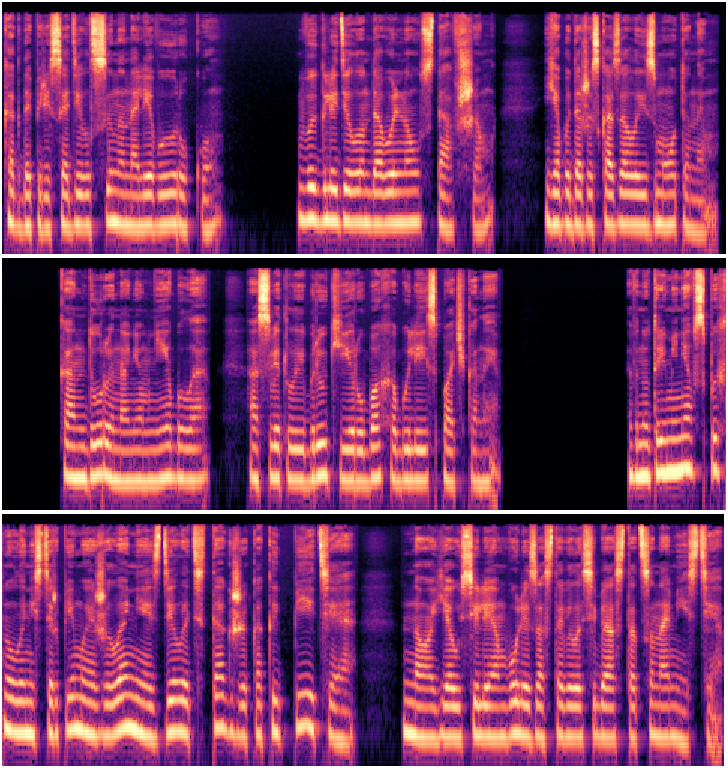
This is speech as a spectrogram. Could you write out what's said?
когда пересадил сына на левую руку. Выглядел он довольно уставшим, я бы даже сказала измотанным. Кандуры на нем не было, а светлые брюки и рубаха были испачканы. Внутри меня вспыхнуло нестерпимое желание сделать так же, как и Петя, но я усилием воли заставила себя остаться на месте.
